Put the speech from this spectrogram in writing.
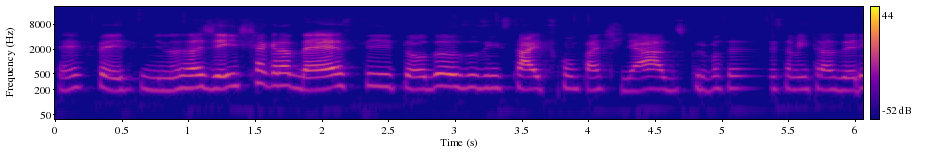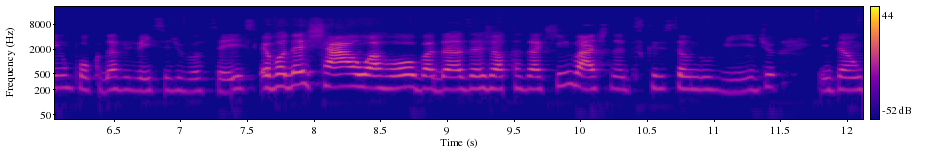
Perfeito, meninas. A gente agradece todos os insights compartilhados, por vocês também trazerem um pouco da vivência de vocês. Eu vou deixar o arroba das EJs aqui embaixo na descrição do vídeo. Então,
